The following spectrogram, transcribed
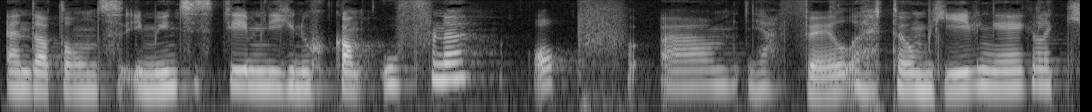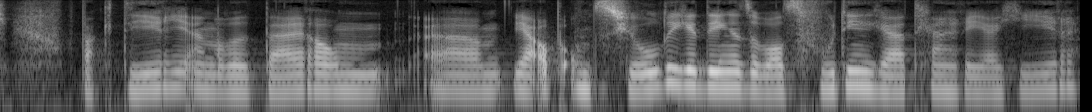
en dat ons immuunsysteem niet genoeg kan oefenen op um, ja, vuil uit de omgeving eigenlijk, bacteriën, en dat het daarom um, ja, op onschuldige dingen zoals voeding gaat gaan reageren.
